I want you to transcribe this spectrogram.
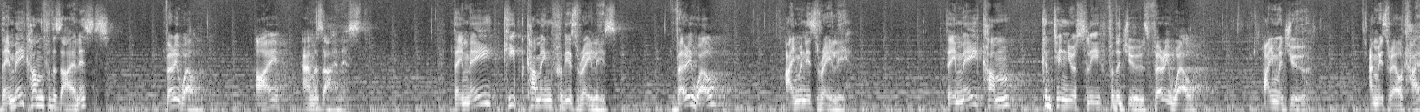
They may come for the Zionists. Very well. I am a Zionist. They may keep coming for the Israelis. Very well. I'm an Israeli. They may come continuously for the Jews. Very well. I'm a Jew. I'm Israel Kai.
